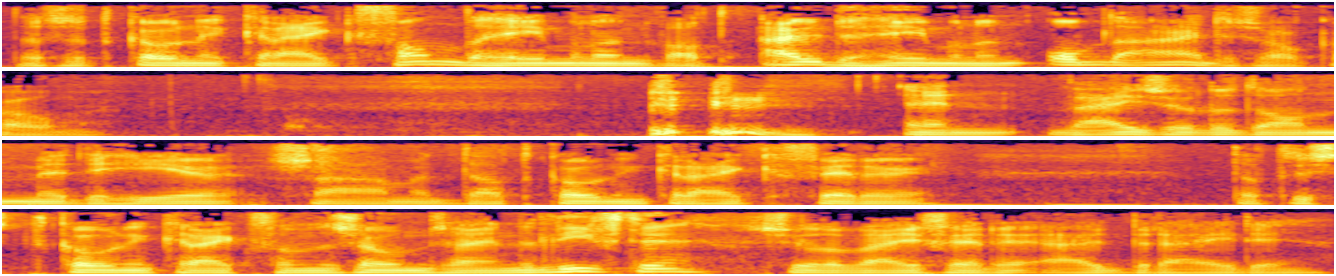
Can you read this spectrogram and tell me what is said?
Dat is het koninkrijk van de hemelen wat uit de hemelen op de aarde zal komen. en wij zullen dan met de Heer samen dat koninkrijk verder, dat is het koninkrijk van de Zoon zijnde liefde, zullen wij verder uitbreiden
